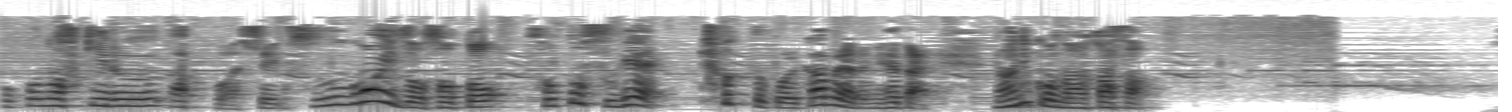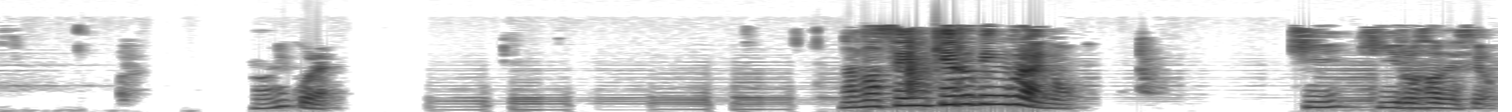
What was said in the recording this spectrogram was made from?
ここのスキルアップはして、すごいぞ、外。外すげえ。ちょっとこれカメラで見せたい。何この赤さ。何これ。7000ケルビンぐらいの黄黄色さですよ。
